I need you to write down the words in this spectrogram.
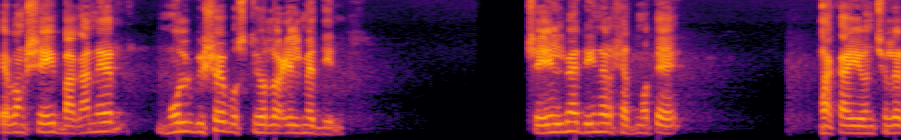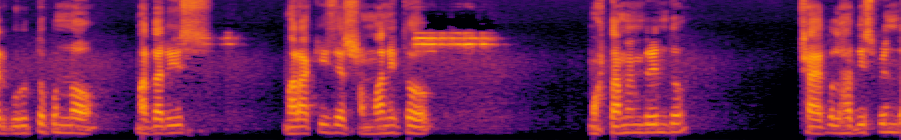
এবং সেই বাগানের মূল বিষয়বস্তু হলো ইলমে দিন। সেই ইলমে দিনের খেদমতে ঢাকা এই অঞ্চলের গুরুত্বপূর্ণ মাদারিস, মারাকিজের সম্মানিত মোহতামিম বৃন্দ শায়কুল হাদিস বৃন্দ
